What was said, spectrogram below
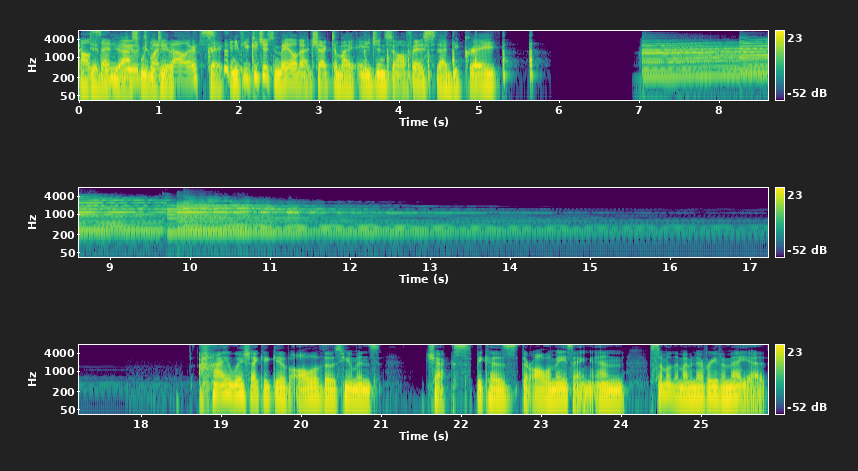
I I'll did what you asked you me to do. Great. And if you could just mail that check to my agent's office, that'd be great. I wish I could give all of those humans checks because they're all amazing. And some of them I've never even met yet.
